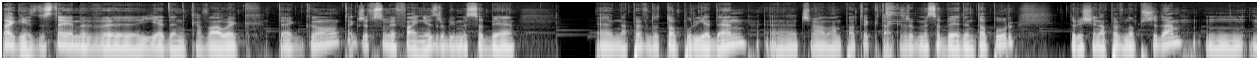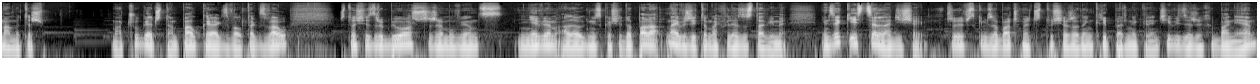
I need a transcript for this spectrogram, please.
Tak jest, dostajemy w jeden kawałek tego, także w sumie fajnie. Zrobimy sobie e, na pewno topór jeden. E, Czy mam, patyk? Tak, zrobimy sobie jeden topór, który się na pewno przyda. Mm, Mamy też maczugę, czy tam pałkę, jak zwał, tak zwał. Czy to się zrobiło? Szczerze mówiąc, nie wiem, ale ognisko się dopala. Najwyżej to na chwilę zostawimy. Więc jaki jest cel na dzisiaj? Przede wszystkim zobaczmy, czy tu się żaden creeper nie kręci. Widzę, że chyba nie.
